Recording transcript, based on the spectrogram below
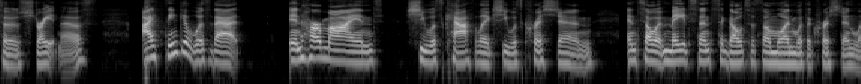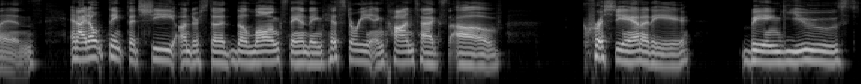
to straightness. I think it was that in her mind, she was Catholic, she was Christian. And so it made sense to go to someone with a Christian lens. And I don't think that she understood the long standing history and context of Christianity being used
